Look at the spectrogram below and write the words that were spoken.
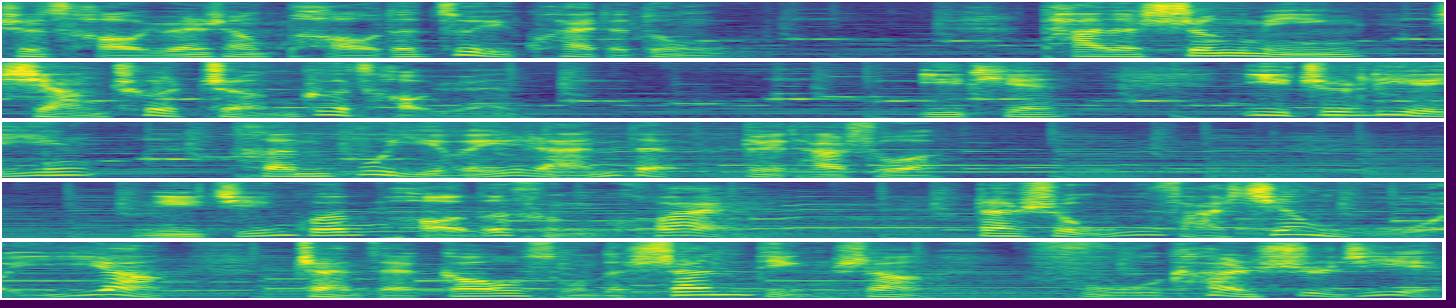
是草原上跑得最快的动物，它的声鸣响彻整个草原。一天，一只猎鹰很不以为然地对它说：“你尽管跑得很快，但是无法像我一样站在高耸的山顶上俯瞰世界。”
